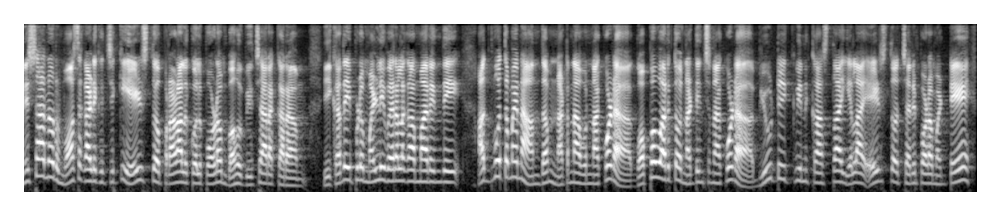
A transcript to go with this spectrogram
నిషానూర్ మోసగాడికి చిక్కి ఎయిడ్స్తో ప్రాణాలు కోల్పోవడం బహు విచారకరం. ఈ కథ ఇప్పుడు మళ్ళీ వైరల్గా మారింది. అద్భుతమైన అందం నటన ఉన్నా కూడా గొప్పవారితో నటించినా కూడా బ్యూటీ క్వీన్ కాస్త ఇలా ఎయిడ్స్తో చనిపోవడం అంటే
